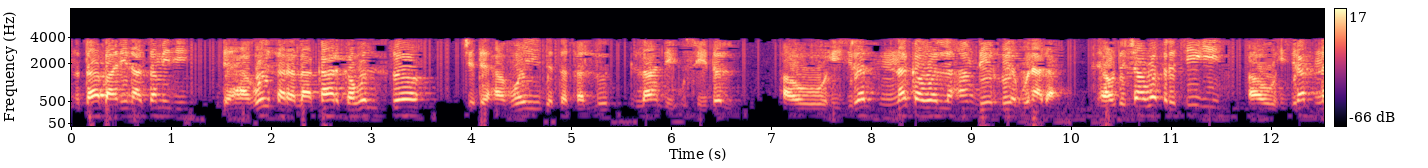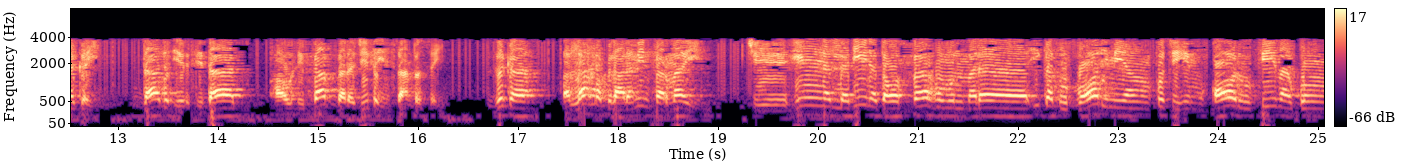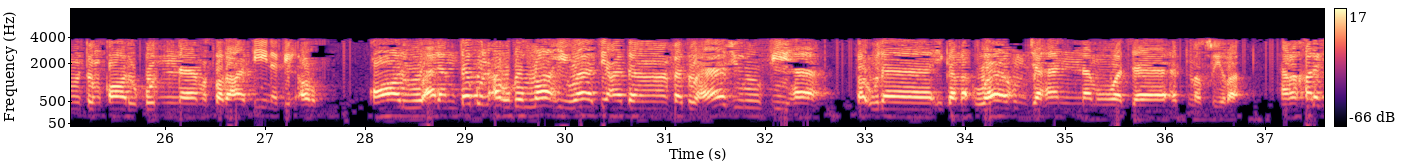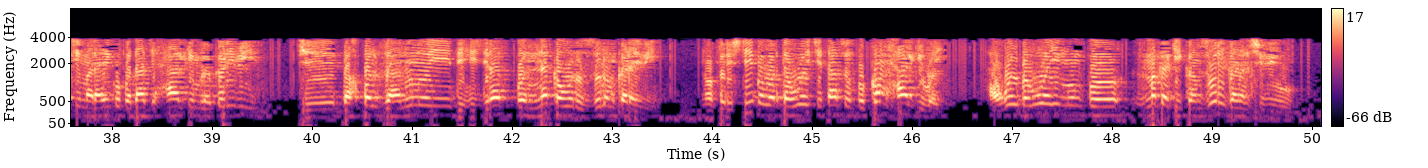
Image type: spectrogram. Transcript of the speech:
نو دا بانې ناسمې دي، د هغوی سره لا کار کول څه چې د هغوی د تسلط لاندې اوسېدل او هجرت نه کول هم ډېر لویه ګناه ده او د چا وس رسېږي او هجرت نه کوي دا د ارتداد او نفاق درجې ته انسان رسوي ځکه الله رب العالمین فرمایي چې ان الذین توفاهم الملائکة ظالمي انفسهم قالوا فيما كنتم قالوا كنا مستضعفين في الارض قالوا ألم تكن أرض الله واسعة فتهاجروا فيها فأولئك مأواهم جهنم وساءت مصيرا هغه خلک چې ملایکو په داسې حال کې مړه کړي وي چې په خپل ځانونو یې د هجرت په نه کولو ظلم کړی وي نو فرشتې به ورته ووایي چې تاسو په کوم حال کې وئ هغوی به ووایي مونږ په ځمکه کې کمزوري ګڼل شوي وو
